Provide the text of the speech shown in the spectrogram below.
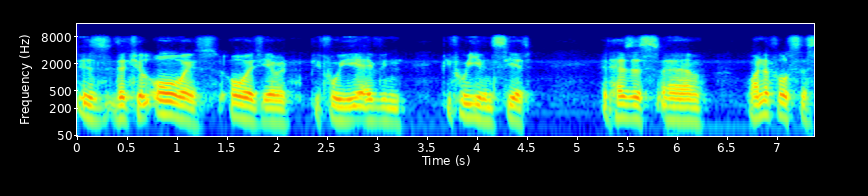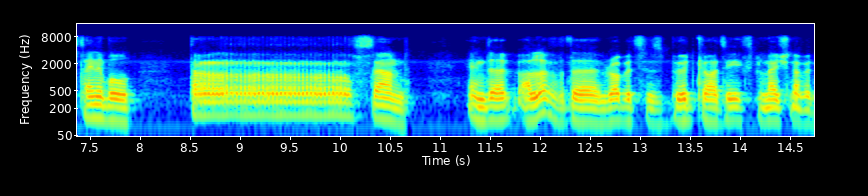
is that you'll always always hear it before you even before you even see it. It has this uh, wonderful sustainable sound, and I love the Roberts's bird guide's explanation of it.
